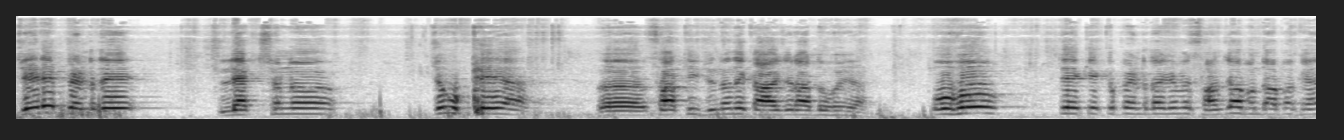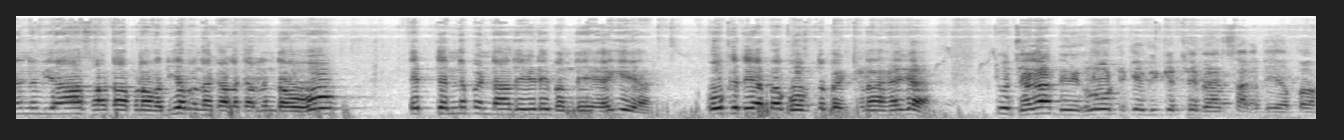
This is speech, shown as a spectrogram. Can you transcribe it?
ਜਿਹੜੇ ਪਿੰਡ ਦੇ ਇਲੈਕਸ਼ਨ ਚ ਉੱਠੇ ਆ ਸਾਥੀ ਜਿਨ੍ਹਾਂ ਦੇ ਕਾਗਜ਼ ਰੱਦ ਹੋਏ ਆ, ਉਹ ਤੇ ਇੱਕ ਇੱਕ ਪਿੰਡ ਦਾ ਜਿਵੇਂ ਸਾਂਝਾ ਬੰਦਾ ਆਪਾਂ ਕਹਿੰਦੇ ਵੀ ਆਹ ਸਾਡਾ ਆਪਣਾ ਵਧੀਆ ਬੰਦਾ ਗੱਲ ਕਰ ਲੈਂਦਾ, ਉਹ ਇਹ ਤਿੰਨ ਪਿੰਡਾਂ ਦੇ ਜਿਹੜੇ ਬੰਦੇ ਹੈਗੇ ਆ, ਉਹ ਕਿਤੇ ਆਪਾਂ ਗੁਪਤ ਬੈਠਣਾ ਹੈਗਾ, ਤੋ ਜਗ੍ਹਾ ਦੇਖ ਲਓ ਉੱਠ ਕੇ ਵੀ ਕਿੱਥੇ ਬੈਠ ਸਕਦੇ ਆਪਾਂ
